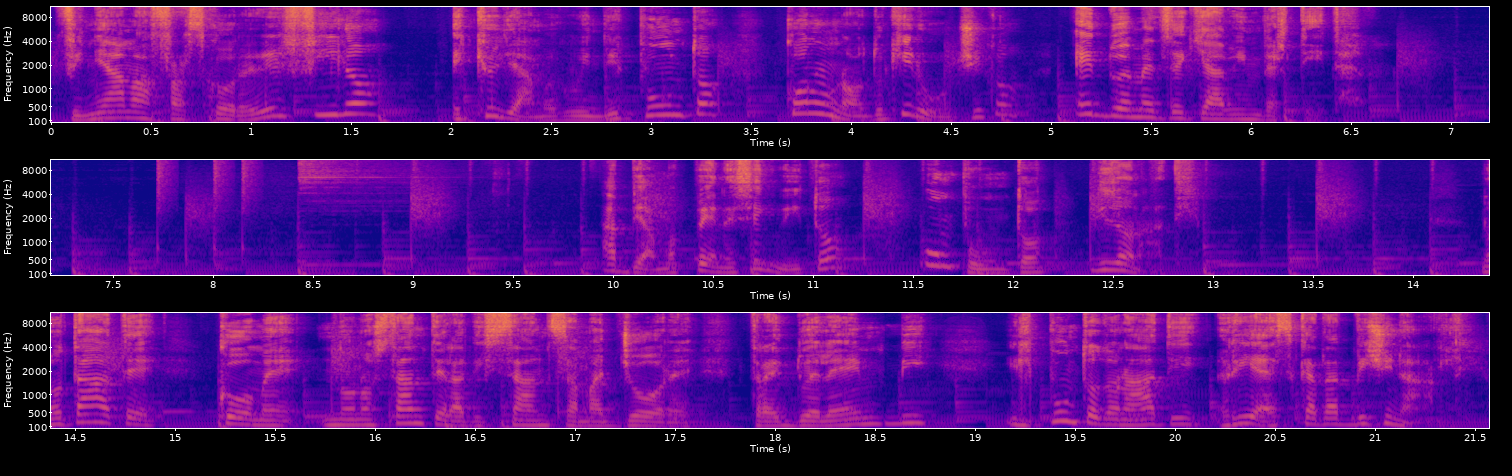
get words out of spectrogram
Finiamo a far scorrere il filo e chiudiamo quindi il punto con un nodo chirurgico e due mezze chiavi invertite. abbiamo appena eseguito un punto di Donati. Notate come, nonostante la distanza maggiore tra i due lembi, il punto Donati riesca ad avvicinarli.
